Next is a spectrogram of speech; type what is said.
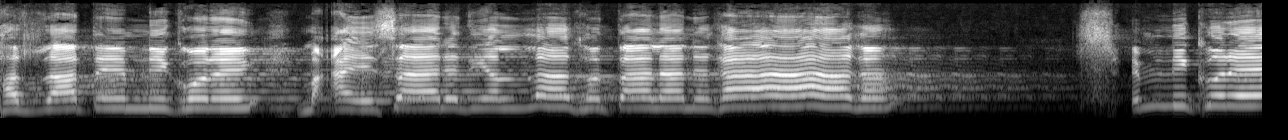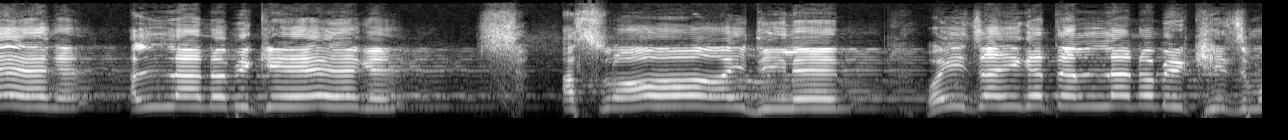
হাজরাত এমনি করে এমনি করে আল্লাহ নবীকে আশ্রয় দিলেন। ওই জায়গাতে আল্লাহ নবীর খিজম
